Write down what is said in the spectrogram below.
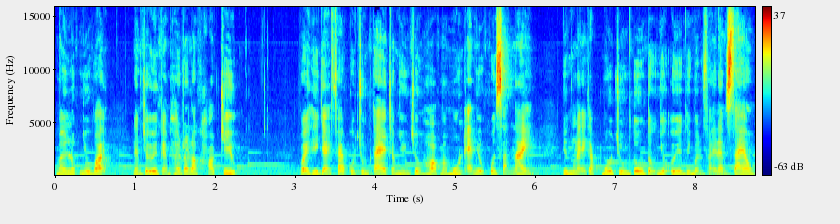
Mấy lúc như vậy, làm cho uyên cảm thấy rất là khó chịu. Vậy thì giải pháp của chúng ta trong những trường hợp mà muốn áp dụng cuốn sách này, nhưng lại gặp môi trường tương tự như uyên thì mình phải làm sao?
